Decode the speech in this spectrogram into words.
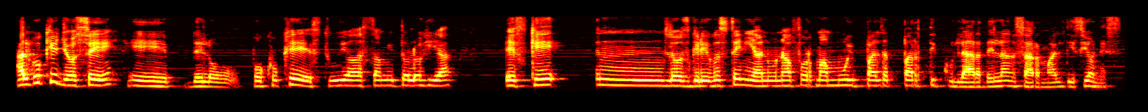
Algo que yo sé, eh, de lo poco que he estudiado esta mitología, es que mm, los griegos tenían una forma muy pa- particular de lanzar maldiciones.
